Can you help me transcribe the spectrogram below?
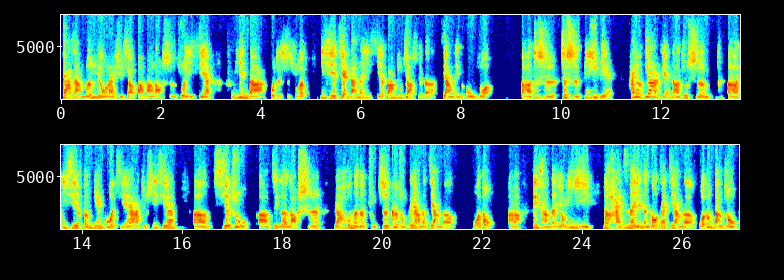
家长轮流来学校帮忙老师做一些复印呐，或者是说一些简单的一些帮助教学的这样的一个工作。啊，这是这是第一点，还有第二点呢，就是啊一些逢年过节呀，就是一些啊协助啊这个老师，然后呢组织各种各样的这样的活动啊，非常的有意义，让孩子们也能够在这样的活动当中，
